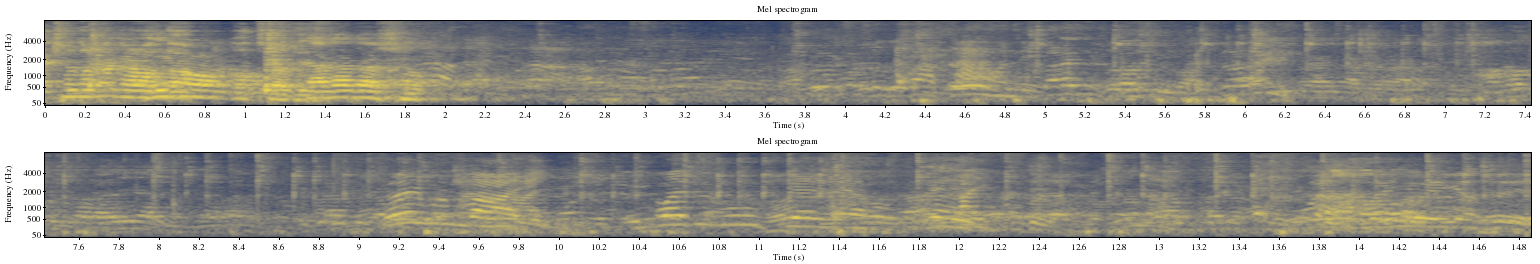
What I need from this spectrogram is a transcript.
একশো টাকা মতো দাদা দর্শক খাইছে হয়ে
